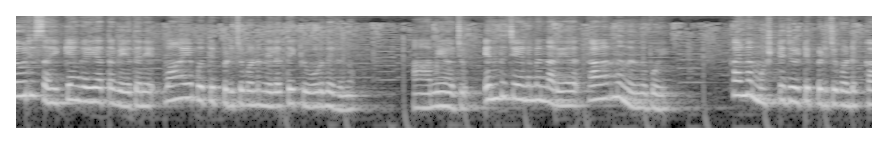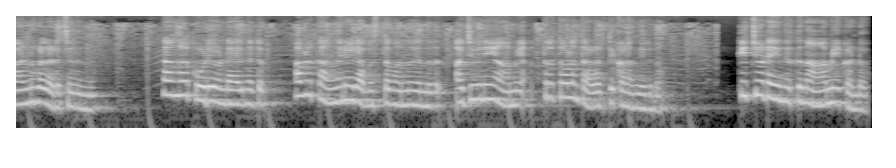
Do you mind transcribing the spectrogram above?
ഗൗരി സഹിക്കാൻ കഴിയാത്ത വേദനയിൽ വായ പൊത്തി പിടിച്ചുകൊണ്ട് നിലത്തേക്ക് ഊർന്നിരുന്നു. ആമിയാജു എന്ത് ചെയ്യണമെന്നറിയാതെ തളർന്നു നിന്നുപോയി. കണ്ണ് മുഷ്ടി ചുരുട്ടി പിടിച്ചുകൊണ്ട് കണ്ണുകൾ അടച്ചു നിന്നു. തങ്ങൾ കൂടെ ഉണ്ടായിരുന്നിട്ടും അവൾക്ക് അങ്ങനെ ഒരു അവസ്ഥ വന്നു എന്നത് അജുവിനെ ആമിയ അത്രത്തോളം തളർത്തി കളഞ്ഞിരുന്നു. കിച്ചുടെ നിൽക്കുന്ന ആമിയെ കണ്ടോ.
